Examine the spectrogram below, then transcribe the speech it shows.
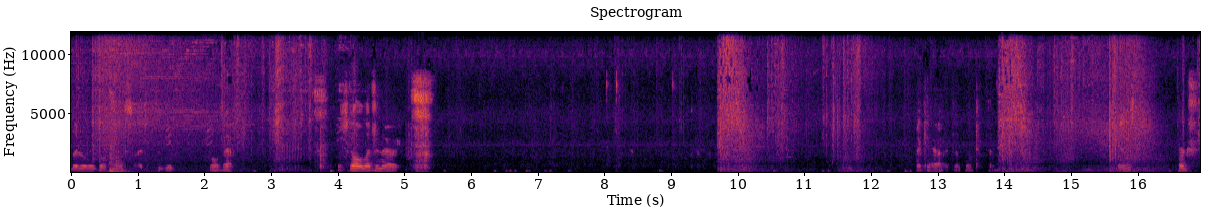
literally both sides of. All that. Let's go, legendary. Okay, how did take that? Okay, birch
